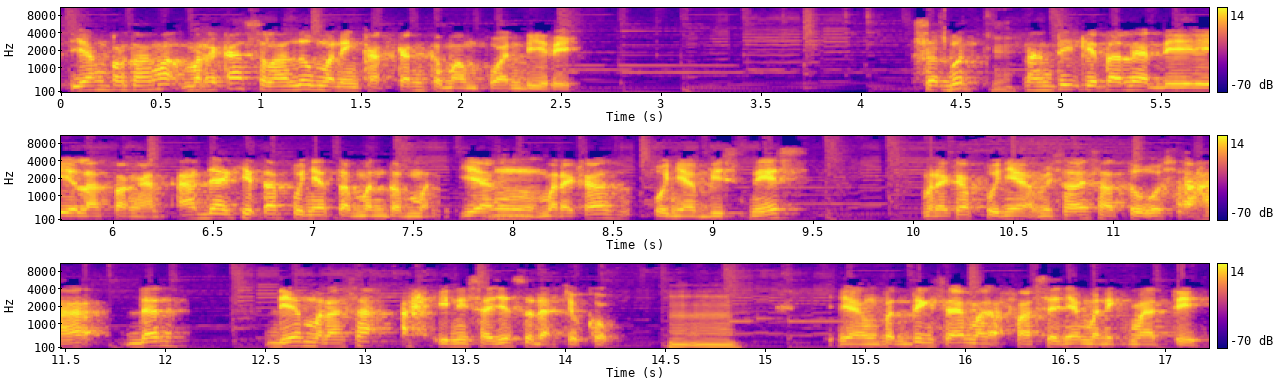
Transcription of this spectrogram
Yang pertama, mereka selalu meningkatkan kemampuan diri. Sebut okay. nanti kita lihat di lapangan. Ada kita punya teman-teman yang hmm. mereka punya bisnis, mereka punya misalnya satu usaha dan dia merasa ah ini saja sudah cukup. Hmm. Yang penting saya fasenya menikmati.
